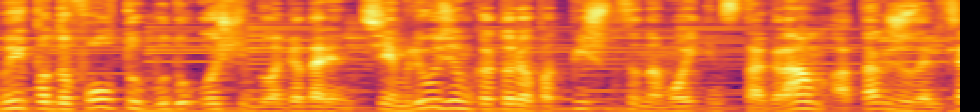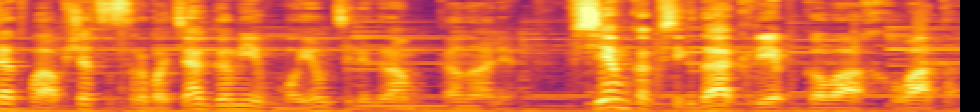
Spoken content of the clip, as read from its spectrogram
Ну и по дефолту буду очень благодарен тем людям, которые подпишутся на мой инстаграм, а также залетят пообщаться с работягами в моем телеграм-канале. Всем, как всегда, крепкого хвата!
